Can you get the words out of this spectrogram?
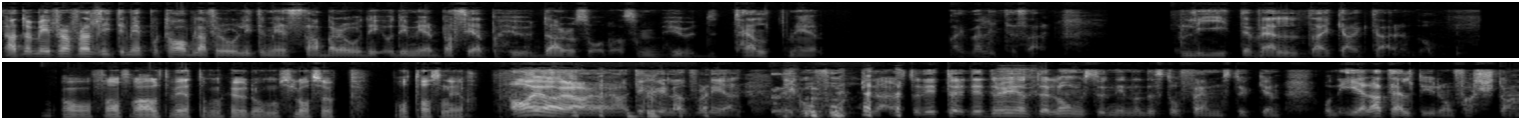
Ja, de är framförallt lite mer portabla för att lite mer snabbare och det, och det är mer baserat på hudar och så då, som hudtält med lagda lite så här. Lite välda i karaktären då. Och framförallt vet de hur de slås upp och tas ner. Ja, ja, ja, ja, till skillnad från er. Det går fort det där, så det, det dröjer inte lång stund innan det står fem stycken. Och era tält är ju de första.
